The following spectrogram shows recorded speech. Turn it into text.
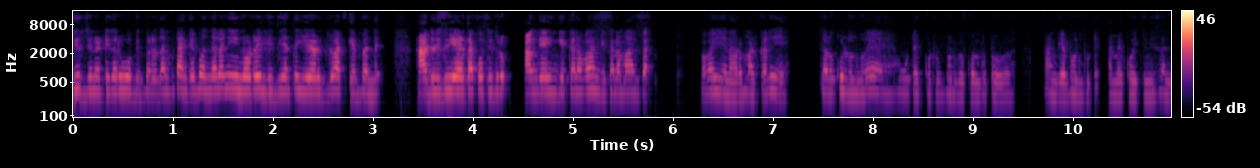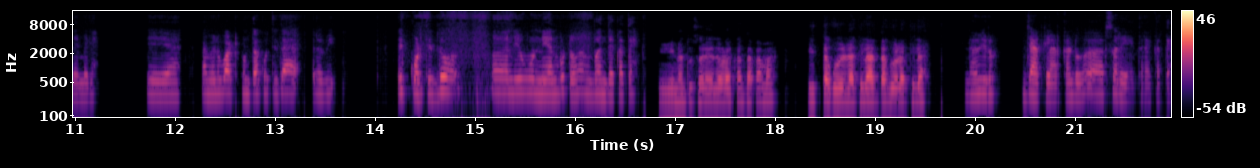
ಗಿರ್ಜನಟ್ಟಿಗಾರು ಹೋಗಿದ್ ಬರೋದು ಅಂದ್ಬಿಟ್ಟು ಹಂಗೆ ಬಂದಲ್ಲ, ನೀನು ನೋಡ್ರಿ ಇಲ್ಲಿದಿ ಅಂತ ಹೇಳಿದ್ರು ಅದಕ್ಕೆ ಬಂದೆ. ಅದು ಇದು ಹೇಳ್ತಾ ಕೂತಿದ್ರು, ಹಂಗೆ ಹಿಂಗೆ ಕಣವ ಹಂಗೆ ಕಣವ ಅಂತ. ಅವ ಏನಾರು ಮಾಡ್ಕೊಳ್ಳಿ ತಳ್ಕೊಳ್ಳುವೆ ಊಟ ಕೊಟ್ಟು ಬರ್ಬೇಕು ಅಂದ್ಬಿಟ್ಟು ಹಂಗೆ ಬಂದ್ಬಿಟ್ಟೆ. ಆಮೇಲೆ ಕೊಯ್ತೀನಿ ಸಂಜೆ ಮೇಲೆ. ಏ, ಆಮೇಲೆ ಒಟ್ಕೊಂತ ಕೂತಿದ್ದ ರವಿ. ಇಟ್ಕೊಡ್ತಿದ್ಲು ನೀವು ಉಣ್ಣಿ ಅಂದ್ಬಿಟ್ಟು ಹಂಗ ಬಂದೆ ಕತೆ. ಏನಂತೂ ಸರಿ ಅದೊಳಕಂತಕಮ್ಮ ಇದು ತಗೋ ಅದು ಹೇಳಕ್ಕಿಲ್ಲ ನಾವಿರು ಜಾಕ್ಲಾಡ್ಕೊಂಡು ಸರಿ ಆಯ್ತಾರೆ ಕತೆ.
